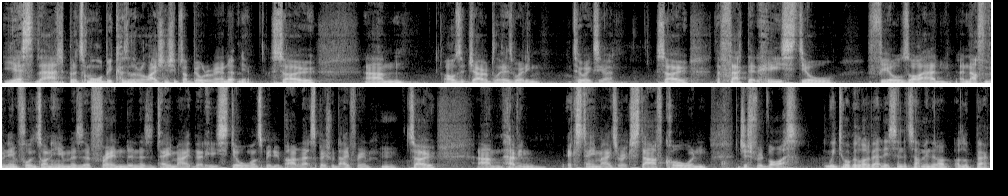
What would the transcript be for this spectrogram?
yes, that, but it's more because of the relationships I built around it. Yeah. So um, I was at Jarrod Blair's wedding two weeks ago. So the fact that he still feels I had enough of an influence on him as a friend and as a teammate that he still wants me to be part of that special day for him. So um, having ex teammates or ex staff call and just for advice. we talk a lot about this, and it's something that I, I look back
